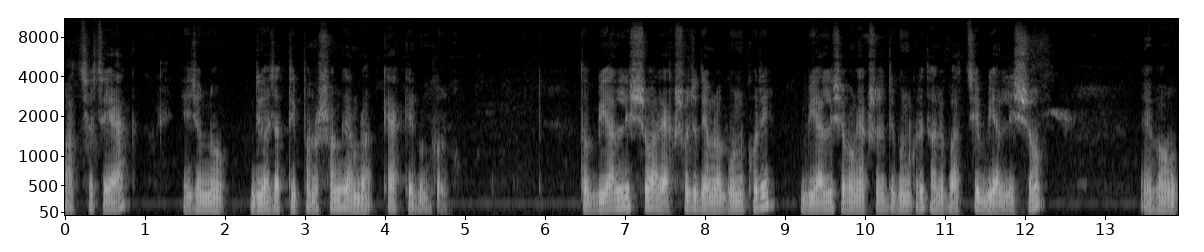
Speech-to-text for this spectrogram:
পাচ্ছি হচ্ছে এক, এই জন্য দুই হাজার তিপ্পান্নর সঙ্গে আমরা এককে গুণ করব। তো বিয়াল্লিশশো আর একশো যদি আমরা গুণ করি, বিয়াল্লিশ এবং একশো যদি গুণ করি, তাহলে পাচ্ছি বিয়াল্লিশশো এবং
